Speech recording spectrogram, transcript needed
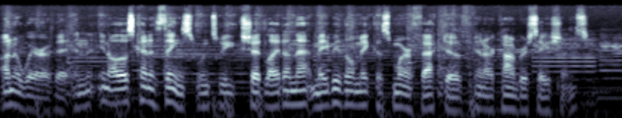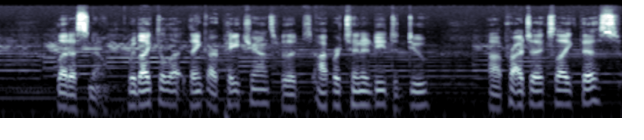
unaware of it. And you know, those kind of things. Once we shed light on that, maybe they'll make us more effective in our conversations. Let us know. We'd like to let, thank our Patreons for the opportunity to do uh, projects like this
